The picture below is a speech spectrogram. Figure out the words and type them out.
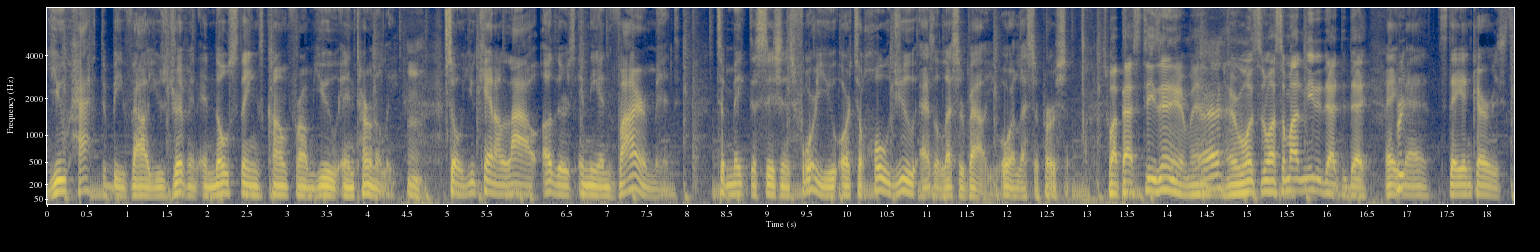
You have to be values driven, and those things come from you internally. Hmm. So you can't allow others in the environment to make decisions for you or to hold you as a lesser value or a lesser person. That's why Pastor T's in here, man. Every once in a while, somebody needed that today. Hey, Pre- man, stay encouraged.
